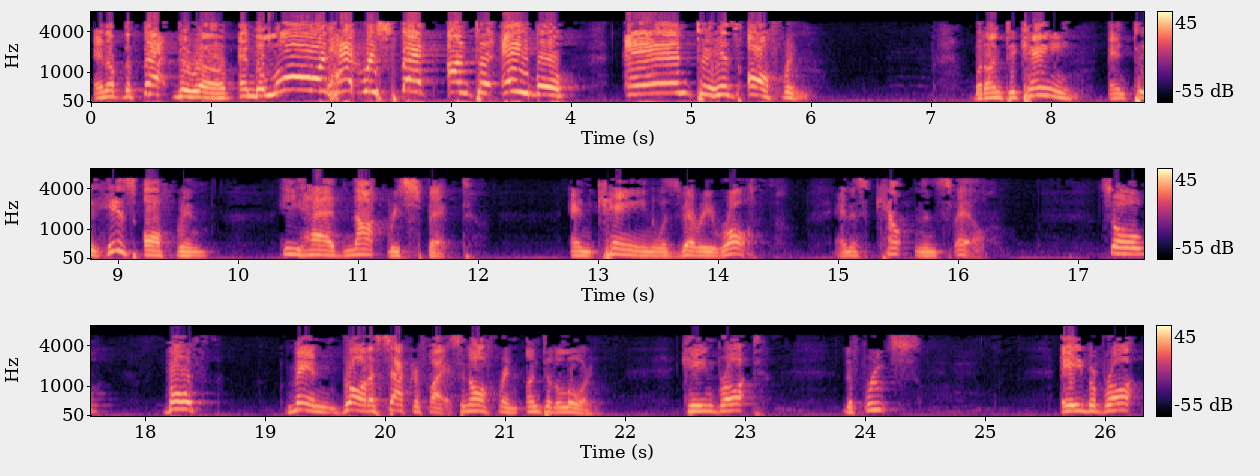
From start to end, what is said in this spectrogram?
and of the fat thereof. And the Lord had respect unto Abel and to his offering. But unto Cain and to his offering he had not respect. And Cain was very wroth and his countenance fell. So both men brought a sacrifice, an offering unto the Lord. Cain brought the fruits. Abel brought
